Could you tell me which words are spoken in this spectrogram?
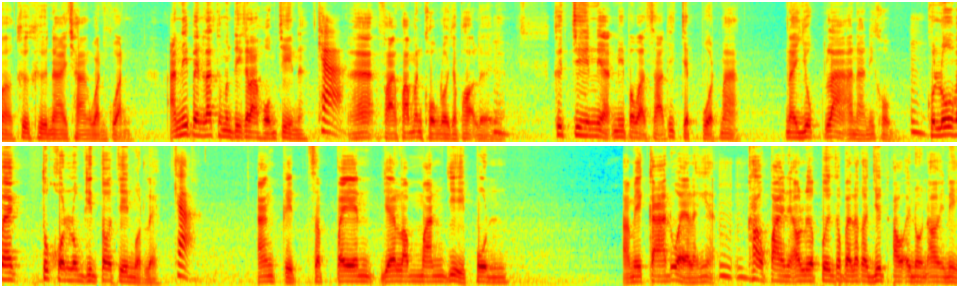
ว่าคือคือนายชางวันกวน อันนี้เป็นรัฐมนตรีกลาโหมจีนนะค่ะนะฮะฝ่ายความมั่นคงโดยเฉพาะเลยอืมนะคือจีนเนี่ยมีประวัติศาสตร์ที่เจ็บปวดมาก ในยุคล่าอาณานิคมอืมคุณรู้ไหม ทุกคนลงกินโต๊ะจีนหมดเลย ค่ะ อังกฤษสเปน เยอรมัน ญี่ปุ่น อเมริกาด้วยอะไรเงี้ย อืมอืม เข้าไปเนี่ยเอาเรือปืนเข้าไปแล้วก็ยึดเอาไอ้นนเอาไอ้นี่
